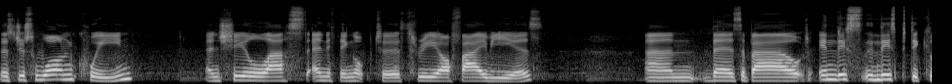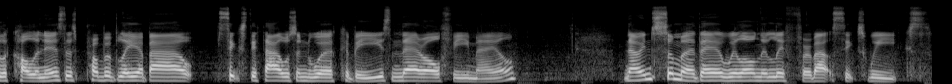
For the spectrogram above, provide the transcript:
There's just one queen and she'll last anything up to three or five years. and there's about in this in these particular colonies there's probably about 60,000 worker bees and they're all female. Now in summer they will only live for about 6 weeks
